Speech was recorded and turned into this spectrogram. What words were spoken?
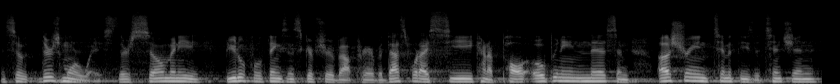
And so there's more ways. There's so many beautiful things in Scripture about prayer, but that's what I see kind of Paul opening this and ushering Timothy's attention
